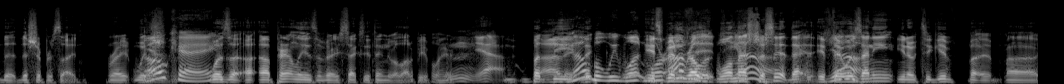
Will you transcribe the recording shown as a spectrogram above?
the, the shipper side, right? Which Okay. was a, a- apparently is a very sexy thing to a lot of people here. Mm, yeah. But Uh, the, No, the- but we want more it's been of rele- it. well, and that's just it. That if there was any, you know, to give uh, uh,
